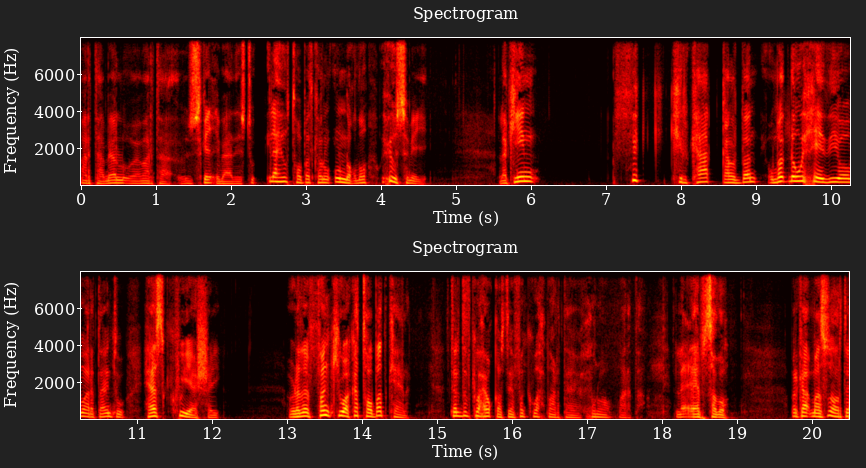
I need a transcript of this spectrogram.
maarata meel maarata iska cibaadaysto ilaahay u toobadkanu u noqdo wuxuu sameeyey laakiin fikirkaa qaldan ummad dhan waxeedii oo maarata intuu hees ku yeeshay oo idhahda fankii waa ka toobad keena dal dadki waxay u qabsteen fankii wax maarata xunoo maarata la ceebsado marka maasada horte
